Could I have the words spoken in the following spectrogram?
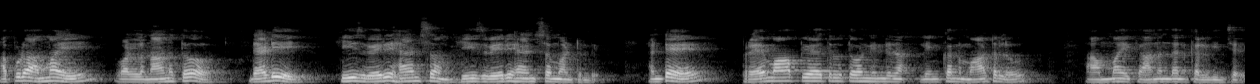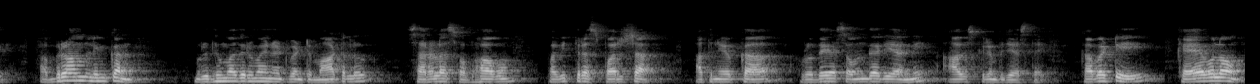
అప్పుడు ఆ అమ్మాయి వాళ్ళ నాన్నతో daddy he's very handsome he's very handsome అంటుంది. అంటే ప్రేమాప్యాయతలతో నిండిన లింకన్ మాటలు ఆ అమ్మాయికి ఆనందాన్ని కలిగించాయి అబ్రహం లింకన్ మృదుమధురమైనటువంటి మాటలు సరళ స్వభావం పవిత్ర స్పర్శ అతని యొక్క హృదయ సౌందర్యాన్ని ఆవిష్కరింపజేస్తాయి. కాబట్టి కేవలం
